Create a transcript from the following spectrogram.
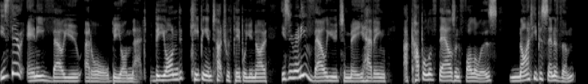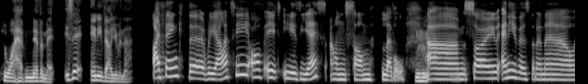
is there any value at all beyond that? Beyond keeping in touch with people you know, is there any value to me having a couple of thousand followers, 90% of them who I have never met? Is there any value in that? I think the reality of it is yes, on some level. Mm-hmm. Um, so, any of us that are now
